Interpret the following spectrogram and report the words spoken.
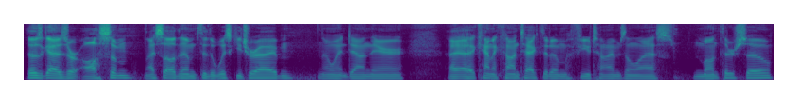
those guys are awesome. I saw them through the Whiskey Tribe. I went down there. I, I kind of contacted them a few times in the last month or so.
